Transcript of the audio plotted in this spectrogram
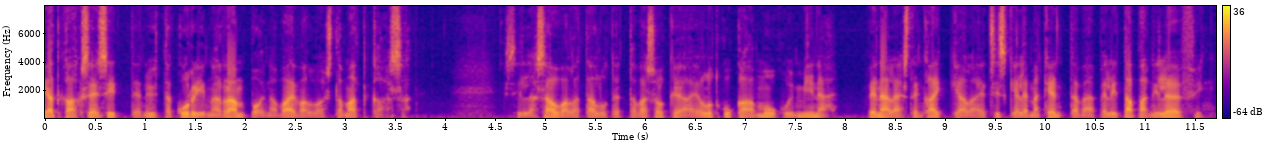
jatkaakseen sitten yhtä kuriina rampoina vaivalloista matkaansa. Sillä sauvalla talutettava sokea ei ollut kukaan muu kuin minä, venäläisten kaikkialla etsiskelemä kenttävää peli Tapani Löfing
